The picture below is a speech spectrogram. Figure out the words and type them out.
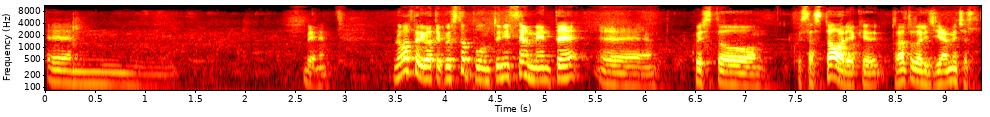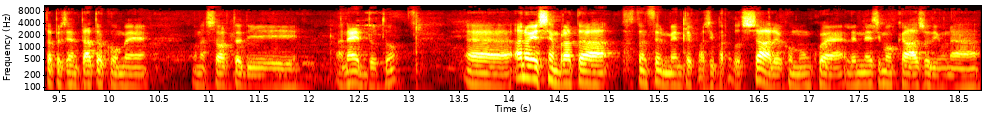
Ehm, bene, una volta arrivati a questo punto, inizialmente eh, questo, questa storia, che tra l'altro dall'IGM ci è stata presentata come una sorta di aneddoto, eh, a noi è sembrata sostanzialmente quasi paradossale, o comunque l'ennesimo caso di una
